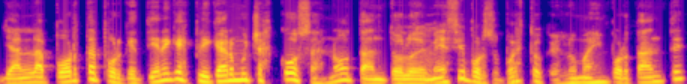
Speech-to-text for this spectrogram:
Jan Laporta, porque tiene que explicar muchas cosas, ¿no? Tanto lo de Messi, por supuesto, que es lo más importante,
